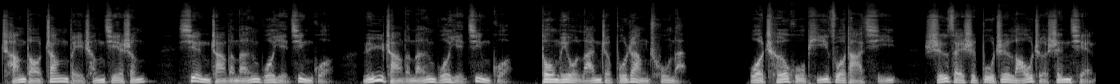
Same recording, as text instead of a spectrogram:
常到张北城接生。县长的门我也进过，旅长的门我也进过，都没有拦着不让出呢。我扯虎皮做大旗，实在是不知老者深浅，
